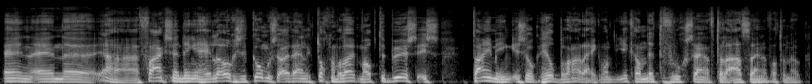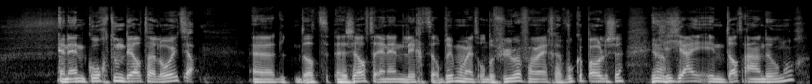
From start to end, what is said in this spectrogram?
En, en eh, ja, vaak zijn dingen heel logisch. Dan komen ze uiteindelijk toch nog wel uit. Maar op de beurs is timing is ook heel belangrijk. Want je kan net te vroeg zijn of te laat zijn of wat dan ook. NN kocht toen Delta Lloyd. Ja. Eh, datzelfde NN ligt op dit moment onder vuur vanwege woekerpolissen. Ja. Zit jij in dat aandeel nog?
